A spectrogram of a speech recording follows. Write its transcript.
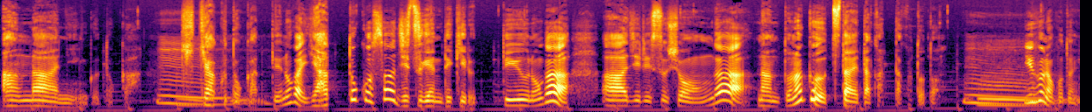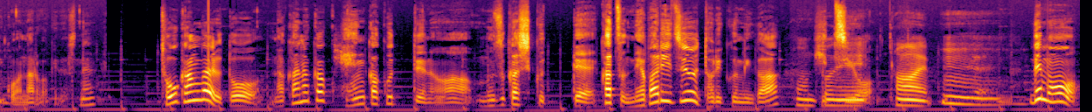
アンラーニングとかうん。棄却とかっていうのがやっとこそ実現できるっていうのがアージリス・ショーンがなんとなく伝えたかったこととうん。いうふうなことにこうなるわけですね。そう考えるとなかなか変革っていうのは難しくってかつ粘り強い取り組みが必要。はい。うん。でも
